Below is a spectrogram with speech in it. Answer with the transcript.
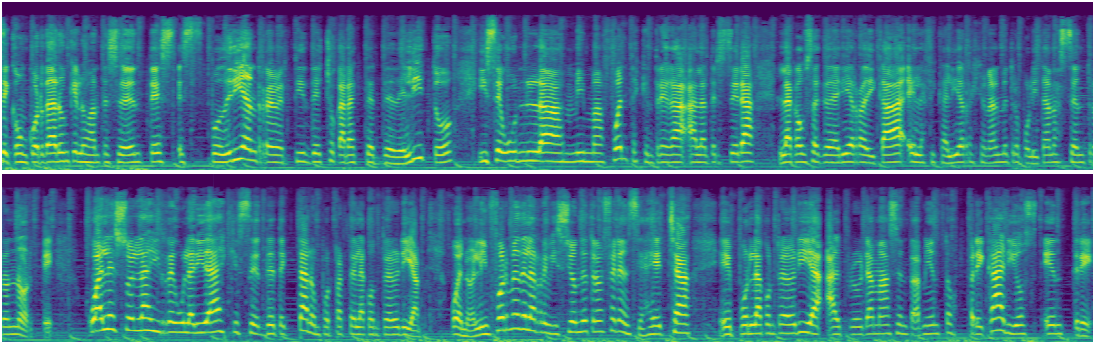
Se concordaron que los antecedentes podrían revertir de hecho carácter de delito y según las mismas fuentes que entrega a la tercera, la causa quedaría radicada en la Fiscalía Regional Metropolitana Centro Norte. ¿Cuáles son las irregularidades que se detectaron por parte de la Contraloría? Bueno, el informe de la revisión de transferencias hecha eh, por la Contraloría al programa de asentamientos precarios entre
